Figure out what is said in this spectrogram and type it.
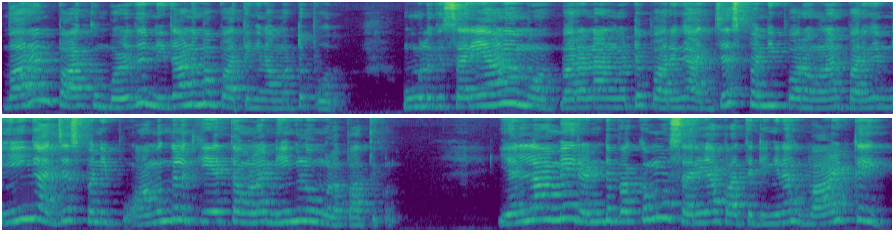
வரன் பார்க்கும் பொழுது நிதானமாக பார்த்தீங்கன்னா மட்டும் போதும். உங்களுக்கு சரியான மொ- வரனான்னு மட்டும் பாருங்கள் அட்ஜஸ்ட் பண்ணி போகிறவங்களான்னு பாருங்கள் நீங்கள் அட்ஜஸ்ட் பண்ணி போ- அவங்களுக்கு ஏற்றவங்களாம் நீங்களும் உங்களை பார்த்துக்கணும். எல்லாமே ரெண்டு பக்கமும் சரியாக பார்த்துட்டிங்கன்னா வாழ்க்கை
